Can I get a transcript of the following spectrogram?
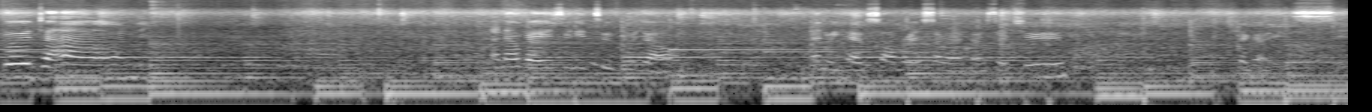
go down. And now guys, we need to go down. And we have some restaurant downstairs too. So guys.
